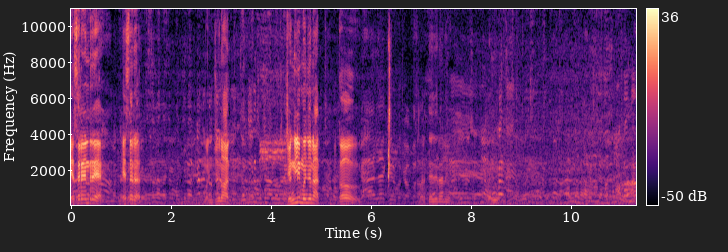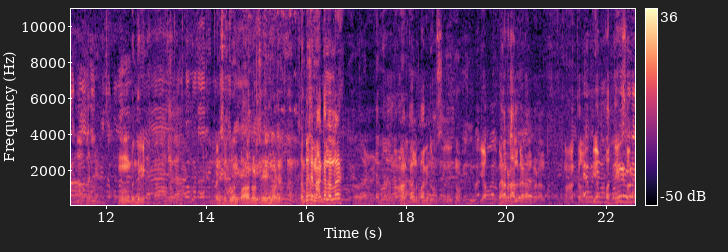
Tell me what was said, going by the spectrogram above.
ಹೆಸರೇನ್ರಿ ಹೆಸರು? ಮಂಜುನಾಥ್. ಜಂಗ್ಲಿ ಮಂಜುನಾಥ್. ಓಕೆ ಬರ್ತಾ ನೀವು? ಹ್ಞೂ ಬಂದಿರಿ. ಇದು ಒಂದು ಭಾಳ ದೊಡ್ಡ ಸೈಜ್ ನೋಡ್ರಿ. ಸಂತೋಷ ನಾಲ್ಕಲ್ಲ ನಾಲ್ಕಲ್ಲು ಭಾರಿ ದೊಡ್ಡ ಸೈಜ್ ನೋಡಿ. ಬೇಡ ಬೇಡ ಅಲ್ಬೇಡ ಅಲ್ಬೇಡ ಅಲ್ಬೇಡ. ನಾಲ್ಕಲ್ಲು ಎಪ್ಪತ್ತೈದು ಸಾವಿರ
